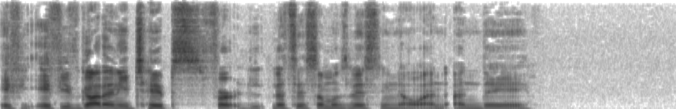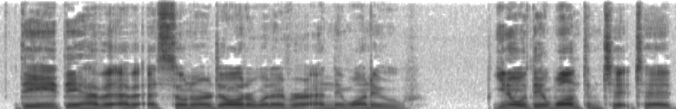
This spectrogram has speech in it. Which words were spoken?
If if you've got any tips for, let's say someone's listening now and and they they they have a, a son or a daughter or whatever and they want to, you know, they want them to to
